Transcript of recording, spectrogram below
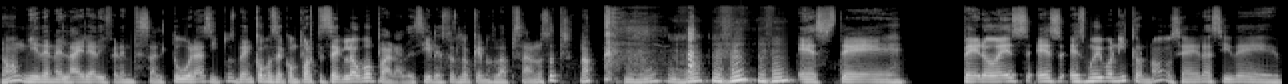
¿No? Miden el aire a diferentes alturas y pues ven cómo se comporta ese globo para decir eso es lo que nos va a pasar a nosotros, ¿no? este, pero es, es, es muy bonito, ¿no? O sea, era así de,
